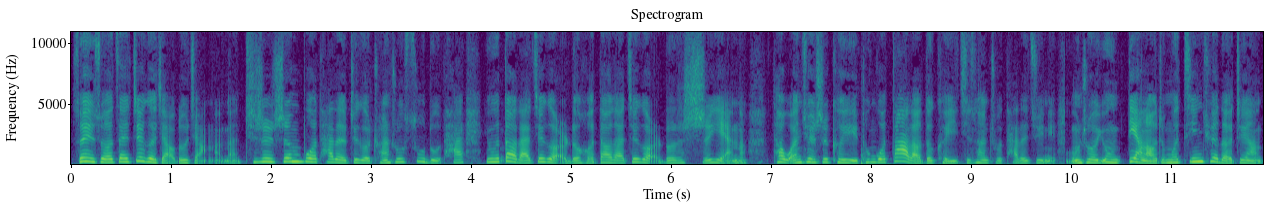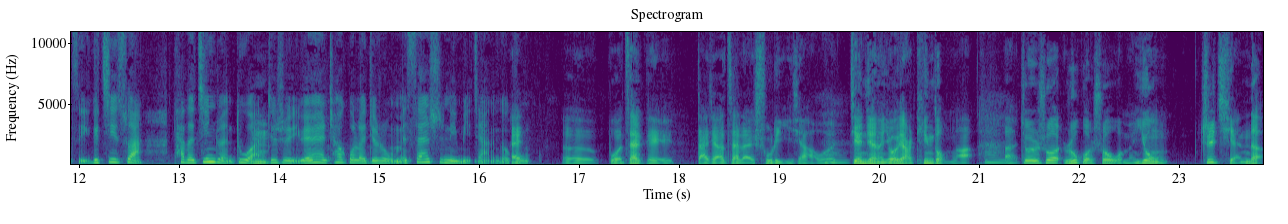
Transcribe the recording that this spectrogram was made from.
所以说，在这个角度讲了呢，其实声波它的这个传输速度，它因为到达这个耳朵和到达这个耳朵的时延呢，它完全是可以通过大脑都可以计算出它的距离。我们说用电脑这么精确的这样子一个计算，它的精准度啊，嗯就是远远超过了就是我们三十厘米这样的一个哎功。呃，我再给大家再来梳理一下，我嗯渐渐的有点听懂了。嗯啊、就是说，如果说我们用之前的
